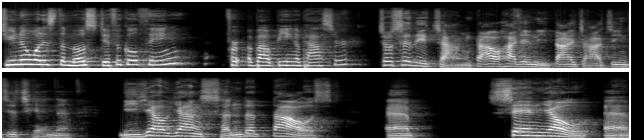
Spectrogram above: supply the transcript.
do you know what is the most difficult thing for about being a pastor? 就是你讲道或者你带查经之前呢，你要让神的道，呃，先要呃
